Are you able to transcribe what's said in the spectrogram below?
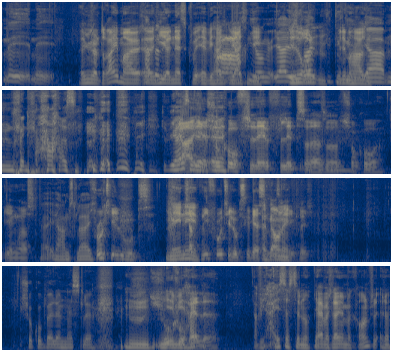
nee, nee. Ich habe dreimal hab äh, hier Nesquik, äh, wie, heißt, wie heißen die? Junge, ja, Diese ich Runden die- die- mit dem Hasen. Ja, mh, mit dem Hasen. wie, wie heißt Ja, die hier denn? Schoko-Flips oder so. Schoko irgendwas. Äh, ja, wir haben es gleich. Fruity Loops. Nee, Ich nee. habe nie Fruity Loops gegessen. Ich auch nicht. eklig. Schokobälle, Nestle. Hm, nee, wie, Schokobälle. Ah, wie heißt das denn noch? Ja, aber gleich immer Cornflakes.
